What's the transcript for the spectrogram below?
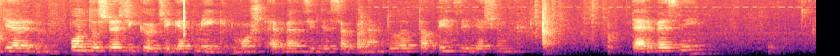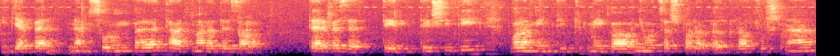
ugye pontos rezsiköltséget még most ebben az időszakban nem tudott a pénzügyesünk tervezni, így ebben nem szólunk bele, tehát marad ez a tervezett térítési díj, valamint itt még a 8-as paragrafusnál,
